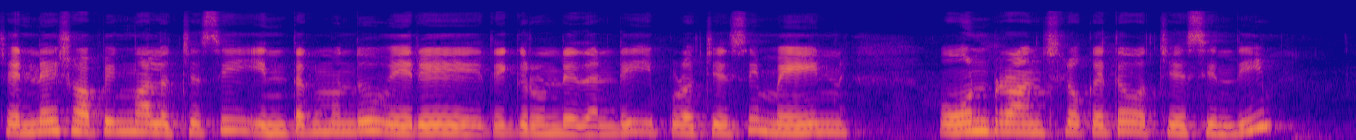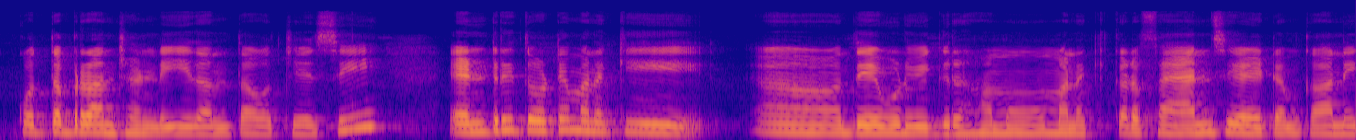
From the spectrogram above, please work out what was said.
చెన్నై షాపింగ్ మాల్ వచ్చేసి ఇంతకుముందు వేరే దగ్గర ఉండేదండి. ఇప్పుడు వచ్చేసి మెయిన్ ఓన్ బ్రాంచ్లోకి అయితే వచ్చేసింది. కొత్త బ్రాంచ్ అండి ఇదంతా వచ్చేసి. ఎంట్రీ తోటే మనకి దేవుడి విగ్రహము మనకి ఇక్కడ ఫ్యాన్సీ ఐటెం కానీ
